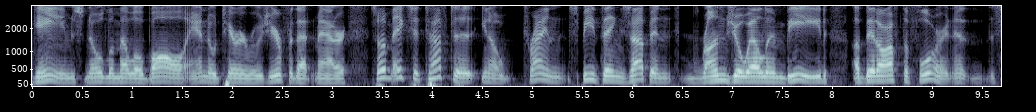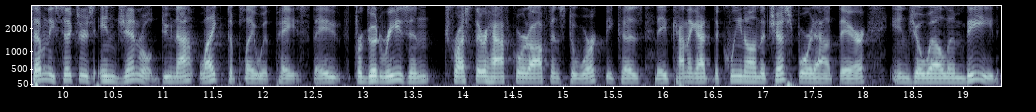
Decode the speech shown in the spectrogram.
games. No LaMelo Ball and no Terry Rozier for that matter. So it makes it tough to, you know, try and speed things up and run Joel Embiid a bit off the floor. Uh, the 76ers in general do not like to play with pace. They, for good reason, trust their half court offense to work because they've kind of got the queen on the chessboard out there in Joel Embiid.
